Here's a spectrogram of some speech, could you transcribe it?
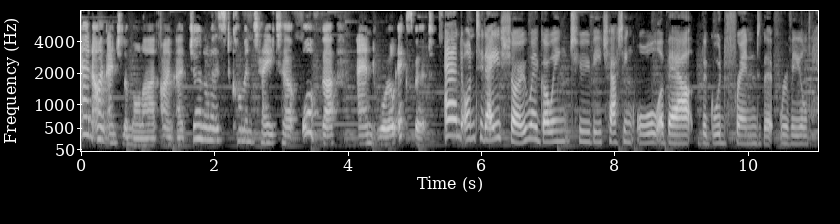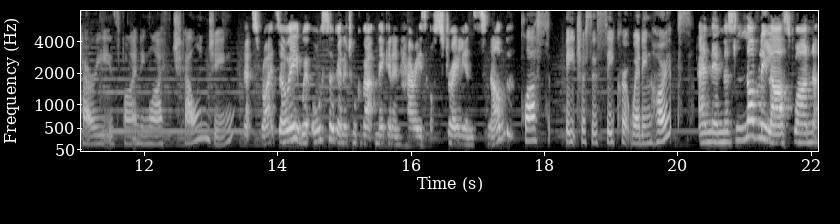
And I'm Angela Mollard. I'm a journalist, commentator, author, and royal expert. And on today's show, we're going to be chatting all about the good friend that revealed Harry is finding life challenging. That's right, Zoe. We're also going to talk about Meghan and Harry's Australian snub. Plus, Beatrice's secret wedding hopes. And then this lovely last one,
